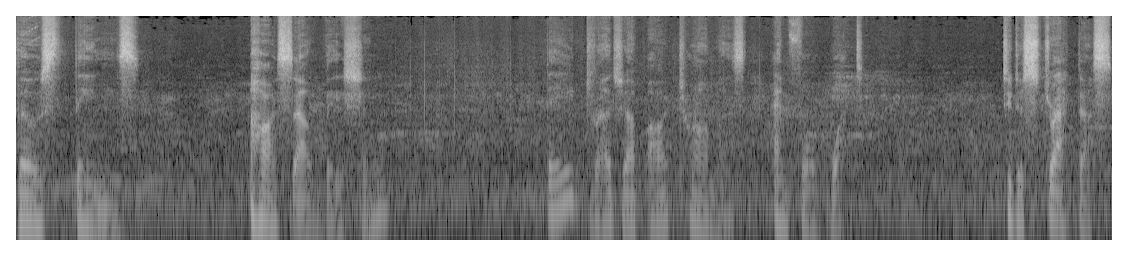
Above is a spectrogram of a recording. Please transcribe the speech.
those things. Our salvation. They drudge up our traumas, and for what? To distract us.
